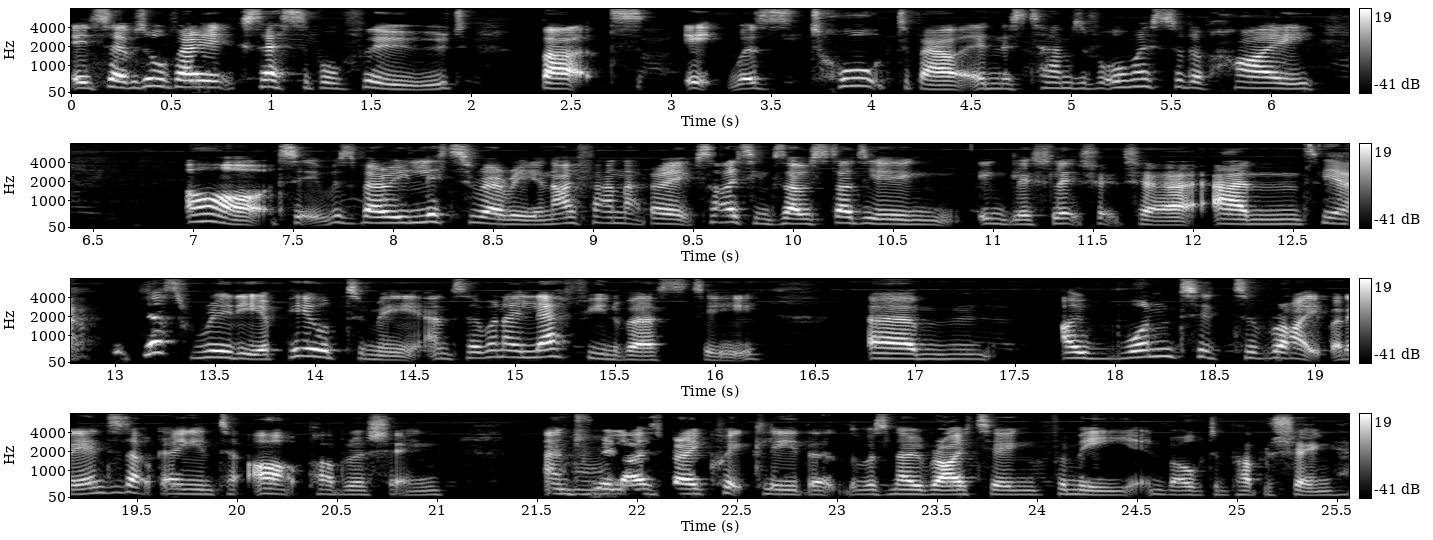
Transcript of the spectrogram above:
it, so it was all very accessible food, but it was talked about in this terms of almost sort of high art. It was very literary, and I found that very exciting because I was studying English literature, and yeah. it just really appealed to me. And so when I left university, um, I wanted to write, but I ended up going into art publishing and mm-hmm. realized very quickly that there was no writing for me involved in publishing.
